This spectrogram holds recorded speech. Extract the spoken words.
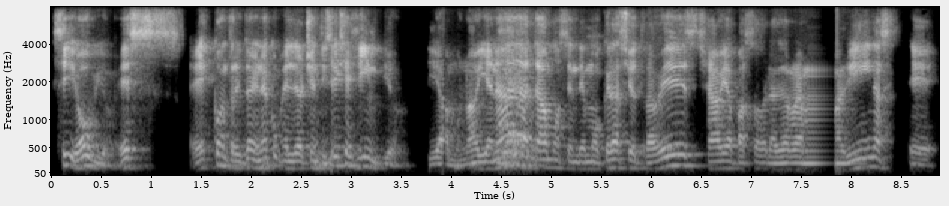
Sí, obvio, es, es contradictorio. el 86 es limpio, digamos, no había nada, estábamos en democracia otra vez, ya había pasado la guerra de Malvinas, eh,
